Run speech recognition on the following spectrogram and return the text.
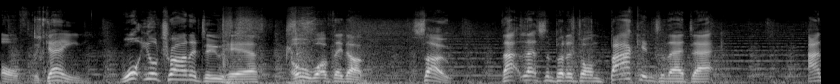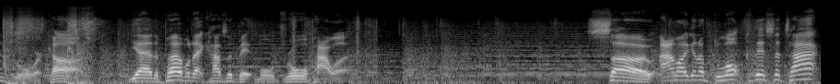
of the game. What you're trying to do here... Oh, what have they done? So, that lets them put a Don back into their deck and draw a card. Yeah, the purple deck has a bit more draw power. So, am I going to block this attack?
